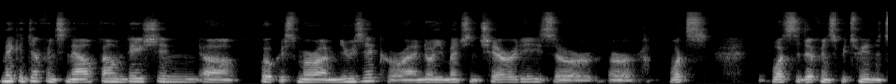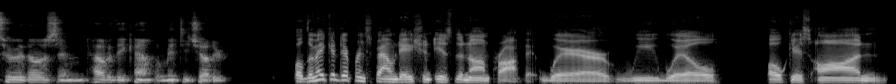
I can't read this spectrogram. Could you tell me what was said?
Make a Difference Now Foundation uh, focus more on music, or I know you mentioned charities, or or what's what's the difference between the two of those, and how do they complement each other? Well, the Make a Difference Foundation is the nonprofit where we will focus on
